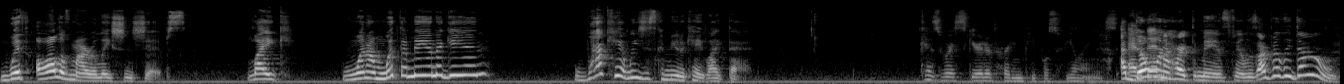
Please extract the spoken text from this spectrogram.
with all of my relationships. Like when I'm with a man again, why can't we just communicate like that? Because we're scared of hurting people's feelings. I And don't want to hurt the man's feelings. I really don't.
